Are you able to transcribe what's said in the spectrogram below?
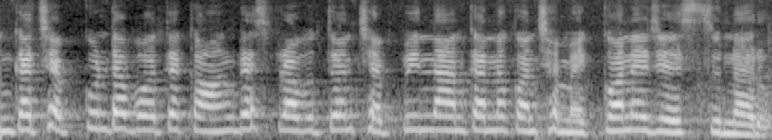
ఇంకా చెప్పుకుంటా పోతే కాంగ్రెస్ ప్రభుత్వం చెప్పిన దానికన్నా కొంచెం ఎక్కువనే చేస్తున్నారు.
